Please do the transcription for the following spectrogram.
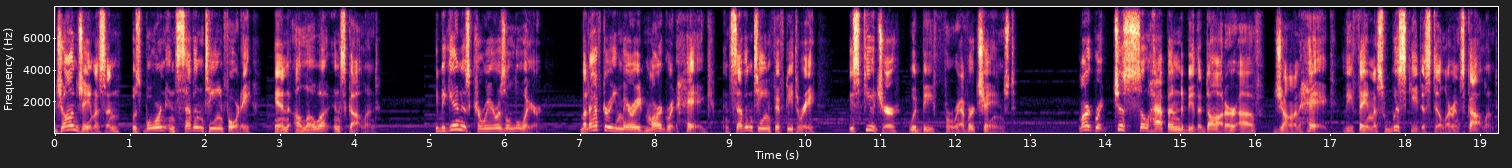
John Jameson was born in 1740 in Alloa in Scotland. He began his career as a lawyer, but after he married Margaret Haig in 1753, his future would be forever changed. Margaret just so happened to be the daughter of John Haig, the famous whiskey distiller in Scotland.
